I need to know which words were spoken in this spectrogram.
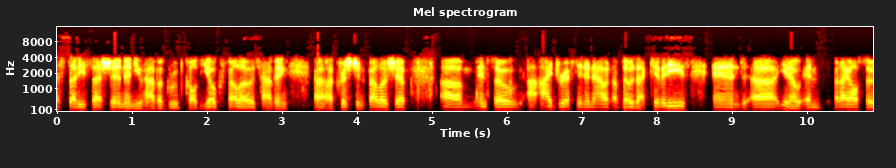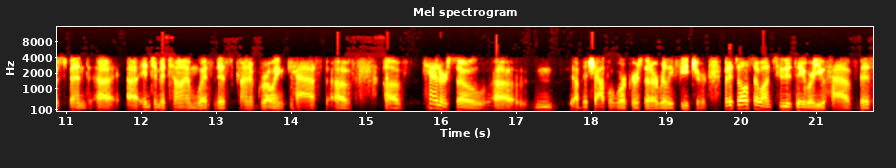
a study session, and you have a group called Yoke Fellows having uh, a Christian fellowship. Um, and so I, drift in and out of those activities, and uh, you know, and but I also spend uh, uh, intimate time with this kind of growing cast of of ten or so. Uh, of the chapel workers that are really featured, but it's also on Tuesday where you have this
